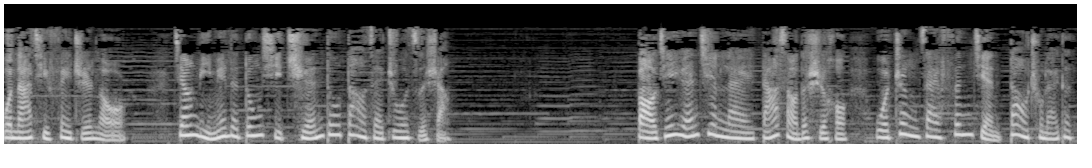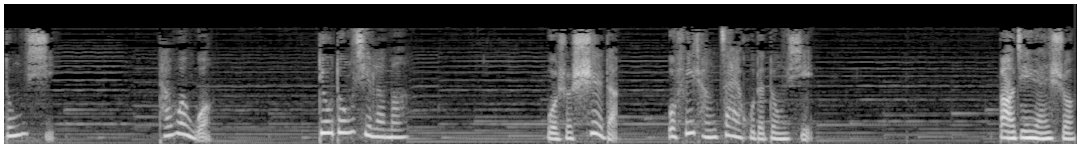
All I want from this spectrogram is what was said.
我拿起废纸篓，将里面的东西全都倒在桌子上。保洁员进来打扫的时候，我正在分拣倒出来的东西。他问我：“丢东西了吗？”我说：“是的，我非常在乎的东西。”保洁员说：“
